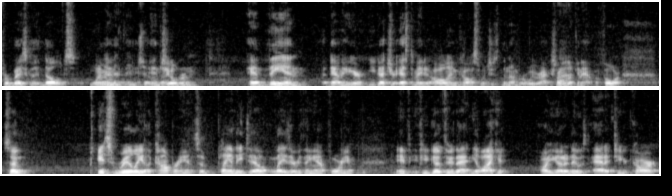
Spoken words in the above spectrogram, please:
for basically adults, women, Women and children. and children. And then down here, you got your estimated all-in cost, which is the number we were actually Right. looking at before. So it's really a comprehensive plan detail, lays everything out for you. If, if you go through that and you like it, all you gotta do is add it to your cart,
